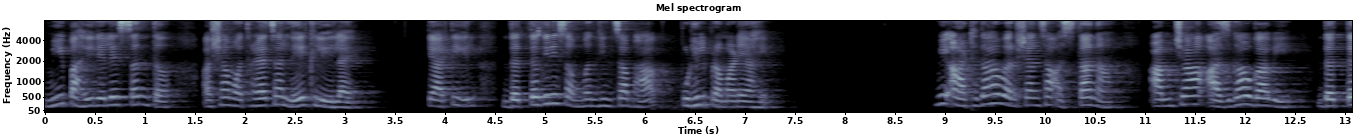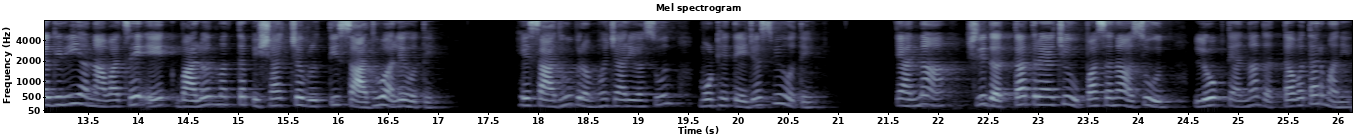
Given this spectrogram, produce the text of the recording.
मी पाहिलेले संत अशा मथळ्याचा लेख लिहिलाय. त्यातील दत्तगिरी संबंधींचा भाग पुढीलप्रमाणे आहे. मी आठ दहा वर्षांचा असताना आमच्या आजगाव गावी दत्तगिरी या नावाचे एक बालोन्मत्त पिशाच्च वृत्ती साधू आले होते. हे साधू ब्रह्मचारी असून मोठे तेजस्वी होते. त्यांना श्री दत्तात्रयाची उपासना असून लोक त्यांना दत्तावतार मानित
